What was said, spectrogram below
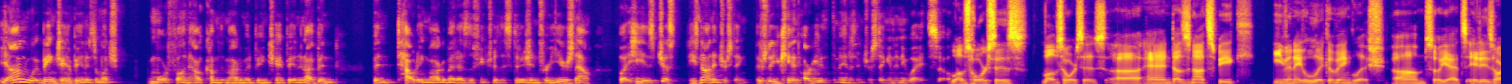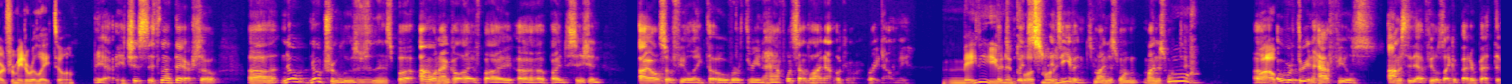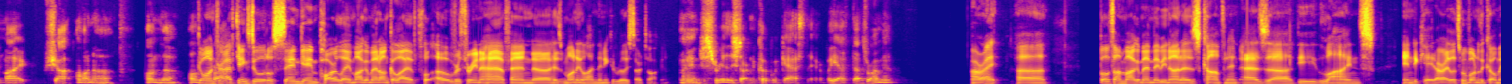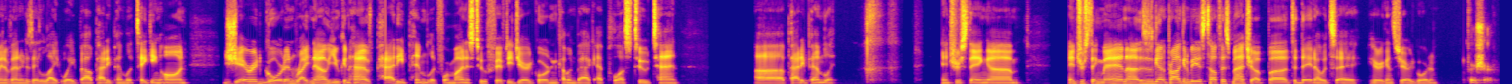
Jan being champion is a much more fun outcome than Magomed being champion, and I've been been touting Magomed as the future of this division for years now. But he is just he's not interesting. There's no you can't argue that the man is interesting in any way. So loves horses loves horses, uh, and does not speak even a lick of English. Um, so yeah, it's it is hard for me to relate to him. Yeah, it's just it's not there. So uh, no no true losers in this, but I'm on Ankalaev by uh, by decision. I also feel like the over three and a half. What's that line out looking right now? Me maybe even it's, at plus it's, money. It's even. It's minus one minus one ten. Uh, wow. Over three and a half feels honestly that feels like a better bet than my shot on uh on the on go on DraftKings do a little same game parlay Magomed Ankalaev uh, over three and a half and uh, his money line. Then you could really start talking. Man, just really starting to cook with gas there. But yeah, that's where I'm at. All right. Uh, both on Magomed, maybe not as confident as uh, the lines indicate. All right, let's move on to the co-main event. It is a lightweight bout. Paddy Pimblett taking on Jared Gordon. Right now, you can have Paddy Pimblett for minus 250. Jared Gordon coming back at plus 210. Uh, Paddy Pimblett. interesting. Um, interesting man. Uh, this is gonna, probably going to be his toughest matchup uh, to date, I would say, here against Jared Gordon. For sure.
